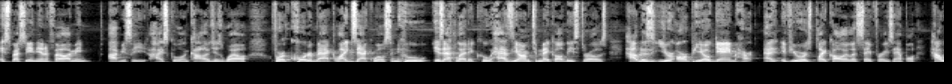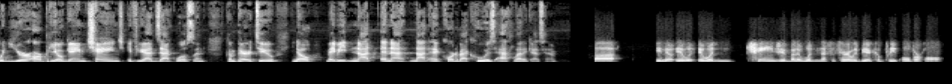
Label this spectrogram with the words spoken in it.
especially in the NFL. I mean, obviously high school and college as well. For a quarterback like Zach Wilson, who is athletic, who has the arm to make all these throws, how does your RPO game, if you were his play caller, let's say, for example, how would your RPO game change if you had Zach Wilson compared to, you know, maybe not an not a quarterback who is athletic as him? Uh, you know, it, w- it wouldn't change it, but it wouldn't necessarily be a complete overhaul.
